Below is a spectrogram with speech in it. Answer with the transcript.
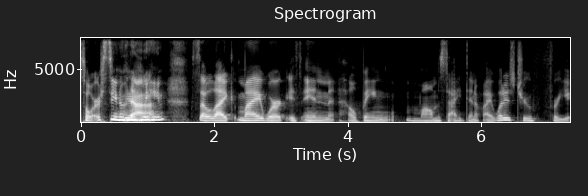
source you know what yeah. i mean so like my work is in helping moms to identify what is true for you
